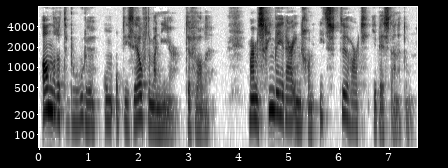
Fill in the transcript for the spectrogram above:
anderen te behoeden om op diezelfde manier te vallen. Maar misschien ben je daarin gewoon iets te hard je best aan het doen.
